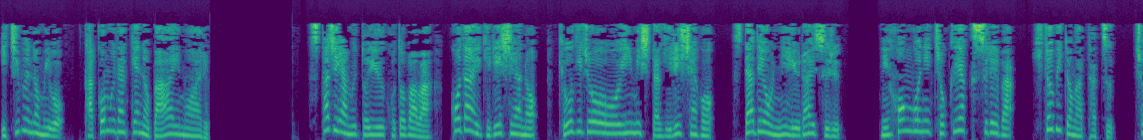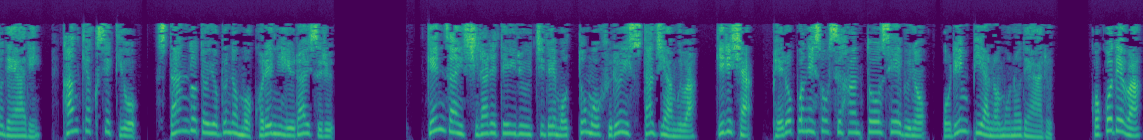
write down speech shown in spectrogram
一部のみを囲むだけの場合もある。スタジアムという言葉は古代ギリシアの競技場を意味したギリシャ語、スタディオンに由来する。日本語に直訳すれば、人々が立つ、書であり、観客席をスタンドと呼ぶのもこれに由来する。現在知られているうちで最も古いスタジアムは、ギリシャ、ペロポネソス半島西部のオリンピアのものである。ここでは、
